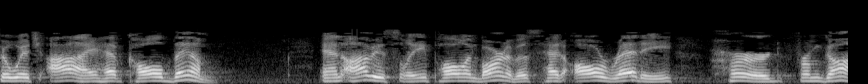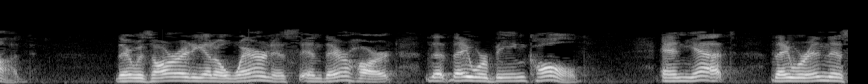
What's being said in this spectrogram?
to which I have called them. And obviously, Paul and Barnabas had already heard from God. There was already an awareness in their heart that they were being called. And yet, they were in this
